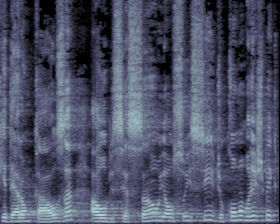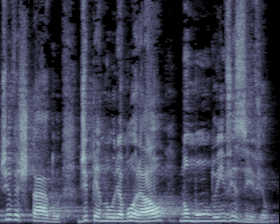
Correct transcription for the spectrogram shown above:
que deram causa à obsessão e ao suicídio, como o respectivo estado de penúria moral no mundo invisível.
